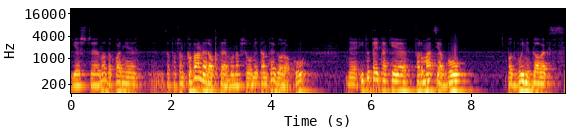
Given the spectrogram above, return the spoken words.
jeszcze, no dokładnie y, zapoczątkowane rok temu, na przełomie tamtego roku. E, I tutaj takie formacja W podwójny dołek z,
